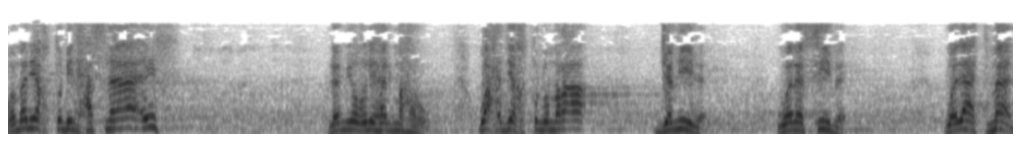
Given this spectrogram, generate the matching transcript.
ومن يخطب الحسناء إيش لم يغلها المهر. واحد يخطب امرأة جميلة ونسيبة وذات مال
